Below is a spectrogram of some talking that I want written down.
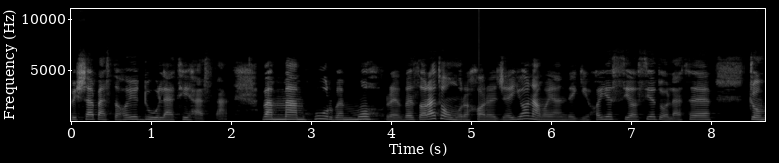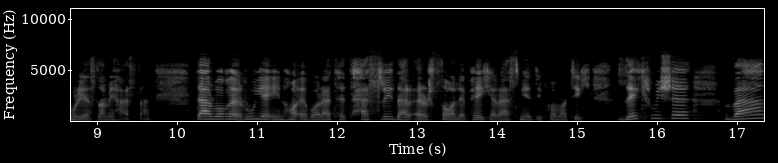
بیشتر بسته های دولتی هستند و ممهور به مهر وزارت امور خارجه یا نمایندگی های سیاسی دولت جمهوری اسلامی هستند. در واقع روی اینها عبارت تسریع در ارسال پیک رسمی دیپلماتیک ذکر میشه و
